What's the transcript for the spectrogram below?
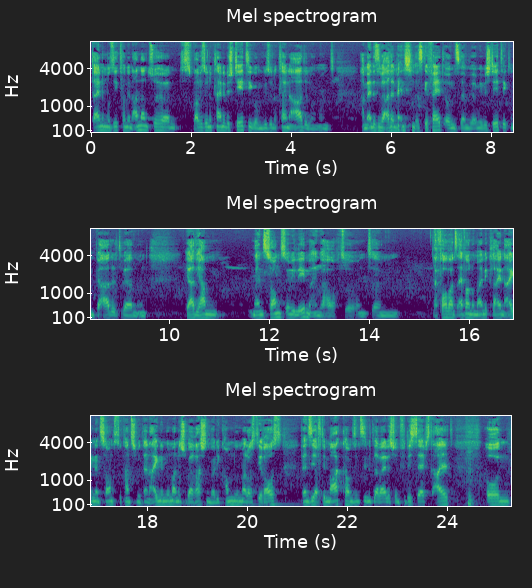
deine Musik von den anderen zu hören. Das war wie so eine kleine Bestätigung, wie so eine kleine Adelung. Und am Ende sind wir alle Menschen. Das gefällt uns, wenn wir irgendwie bestätigt und geadelt werden. Und ja, die haben meinen Songs irgendwie Leben eingehaucht. So. Und ähm, Davor waren es einfach nur meine kleinen eigenen Songs. Du kannst dich mit deinen eigenen Nummern nicht überraschen, weil die kommen nun mal aus dir raus. Wenn sie auf den Markt kommen, sind sie mittlerweile schon für dich selbst alt. Hm. Und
